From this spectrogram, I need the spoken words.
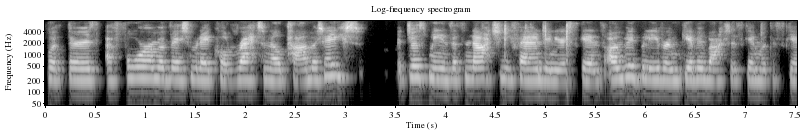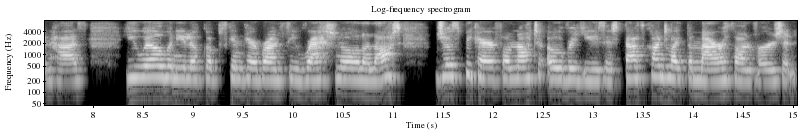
But there's a form of vitamin A called retinyl palmitate, it just means it's naturally found in your skin. So I'm a big believer in giving back to the skin what the skin has. You will, when you look up skincare brands, see retinol a lot. Just be careful not to overuse it. That's kind of like the marathon version.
